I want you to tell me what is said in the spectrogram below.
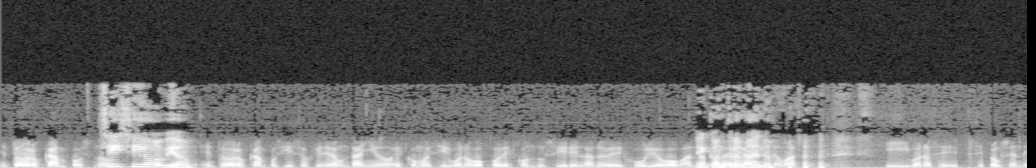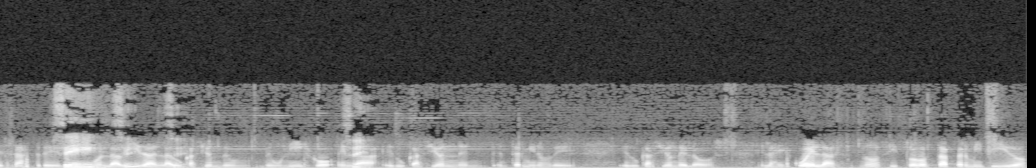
En todos los campos, ¿no? Sí, sí, obvio. En todos los campos y eso genera un daño. Es como decir, bueno, vos podés conducir en la 9 de julio, vos andás en contramano. nomás. y bueno, se, se producen desastres en la vida, en la educación de un, de un hijo, en la educación en, en, términos de educación de los en las escuelas, ¿no? Si todo está permitido,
